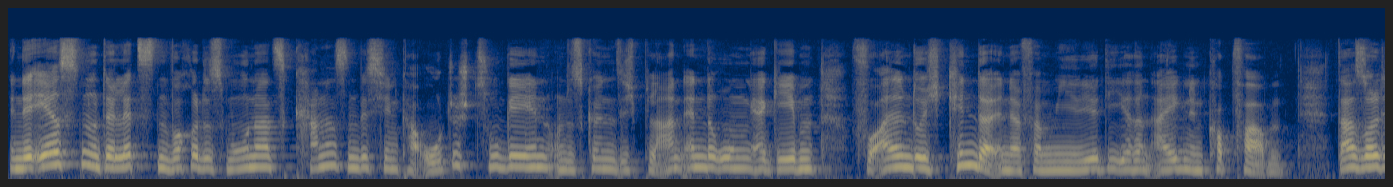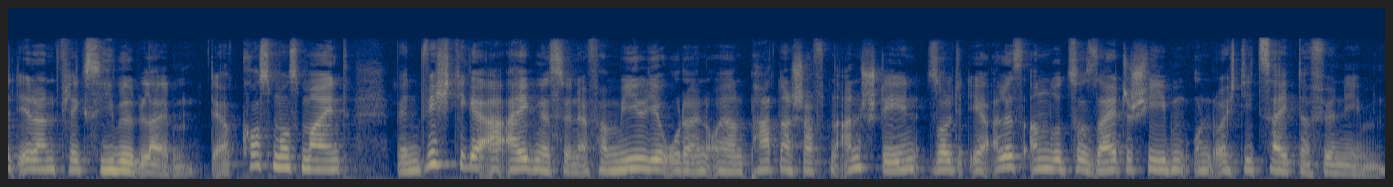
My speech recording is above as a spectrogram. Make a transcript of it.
In der ersten und der letzten Woche des Monats kann es ein bisschen chaotisch zugehen und es können sich Planänderungen ergeben, vor allem durch Kinder in der Familie, die ihren eigenen Kopf haben. Da solltet ihr dann flexibel bleiben. Der Kosmos meint, wenn wichtige Ereignisse in der Familie oder in euren Partnerschaften anstehen, solltet ihr alles andere zur Seite schieben und euch die Zeit dafür nehmen.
